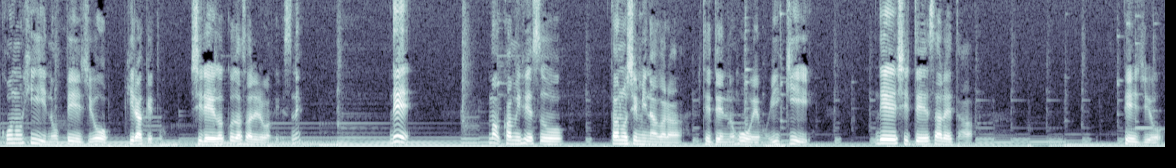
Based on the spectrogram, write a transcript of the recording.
この日のページを開けと指令が下されるわけですね。でまあ紙フェスを楽しみながら手点の方へも行きで指定されたページを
